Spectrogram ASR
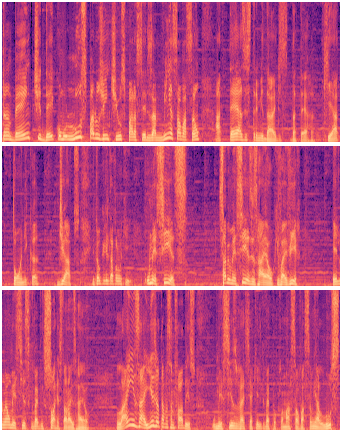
Também te dei como luz para os gentios para seres a minha salvação até as extremidades da terra, que é a tônica de Atos. Então o que ele está falando aqui? O Messias, sabe o Messias Israel que vai vir? Ele não é um Messias que vai vir só restaurar Israel. Lá em Isaías já estava sendo falado isso. O Messias vai ser aquele que vai proclamar a salvação e a luz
